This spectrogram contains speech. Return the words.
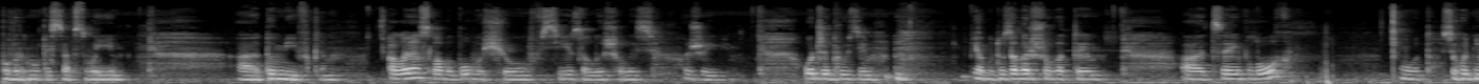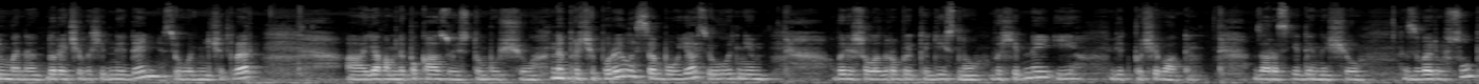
повернутися в свої домівки. Але слава Богу, що всі залишились живі. Отже, друзі, я буду завершувати цей влог. От, Сьогодні в мене, до речі, вихідний день, сьогодні четвер. Я вам не показуюсь, тому що не причепурилася, бо я сьогодні вирішила зробити дійсно вихідний і відпочивати. Зараз єдине, що зварю суп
